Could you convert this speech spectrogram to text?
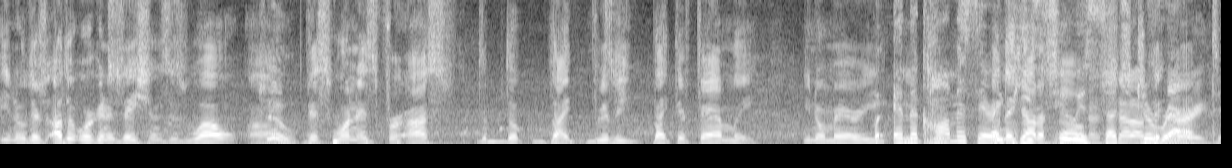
You know, there's other organizations as well. Um, Too. This one is for us, the, the, like really, like their family. You know, Mary. But, and the commissary and they piece too is such shout out to Mary. direct.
